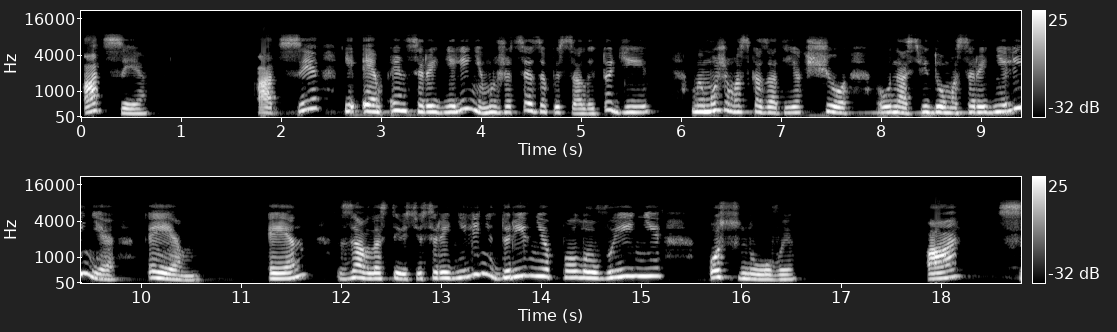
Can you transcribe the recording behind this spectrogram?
АС. АС і МН середня лінія, ми вже це записали. Тоді ми можемо сказати, якщо у нас відома середня лінія МН за властивістю середньої лінії дорівнює половині основи АС.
